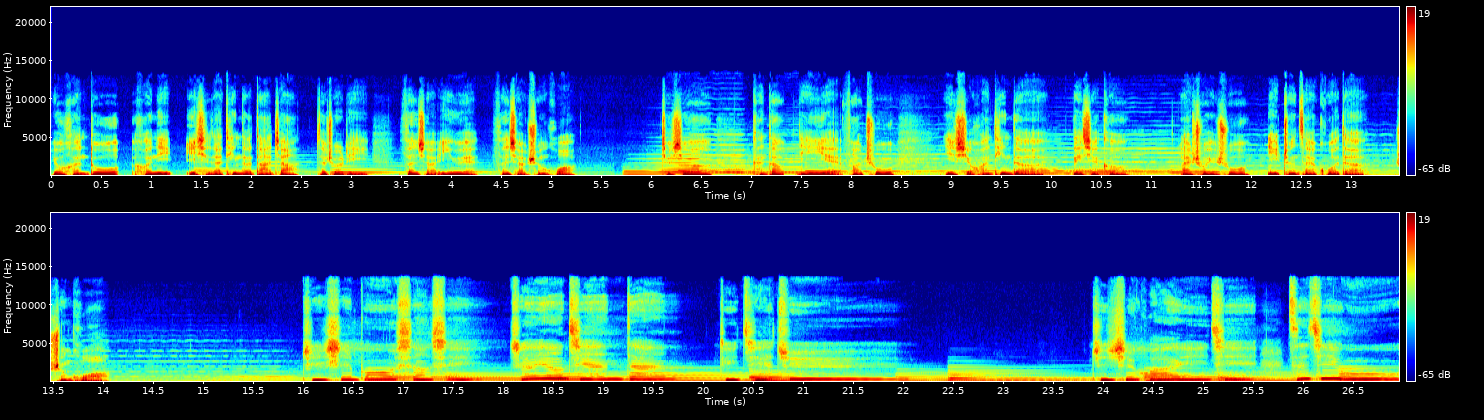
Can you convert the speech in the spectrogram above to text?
有很多和你一起在听的大家在这里分享音乐，分享生活，就希望看到你也发出你喜欢听的那些歌，来说一说你正在过的生活。只是不相信这样简单的结局，只是怀疑起自己误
